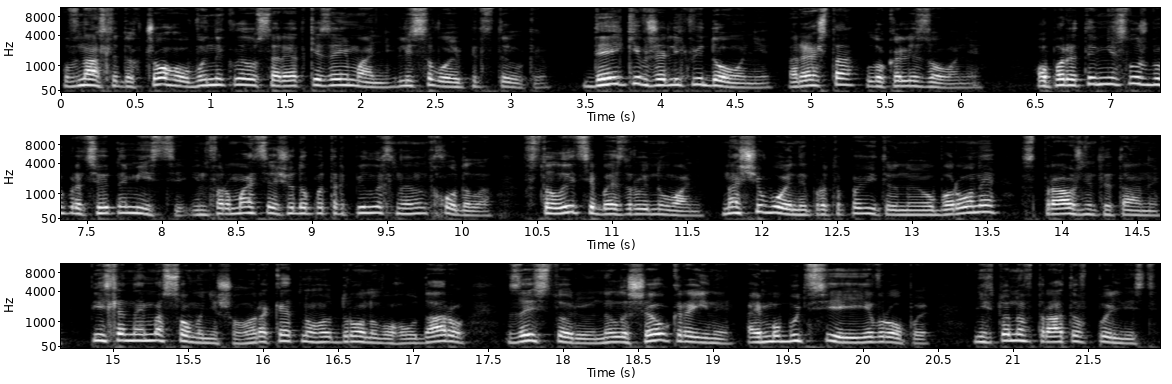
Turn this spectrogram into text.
внаслідок чого виникли осередки займань лісової підстилки. Деякі вже ліквідовані, решта локалізовані. Оперативні служби працюють на місці. Інформація щодо потерпілих не надходила. В столиці без руйнувань. Наші воїни протиповітряної оборони справжні титани. Після наймасованішого ракетного дронового удару за історію не лише України, а й, мабуть, всієї Європи. Ніхто не втратив пильність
